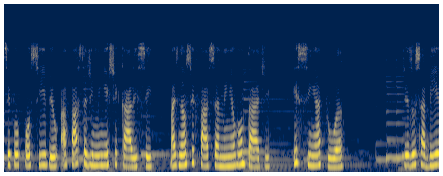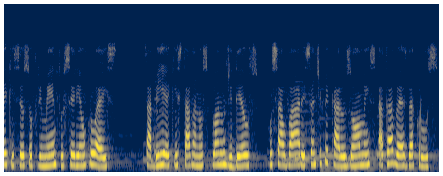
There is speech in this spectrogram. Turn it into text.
se for possível, afasta de mim este cálice, mas não se faça a minha vontade, e sim a tua. Jesus sabia que seus sofrimentos seriam cruéis. Sabia que estava nos planos de Deus o salvar e santificar os homens através da cruz.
